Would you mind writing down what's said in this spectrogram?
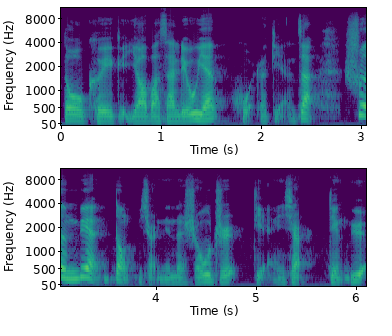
都可以给幺八三留言或者点赞，顺便动一下您的手指，点一下订阅。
